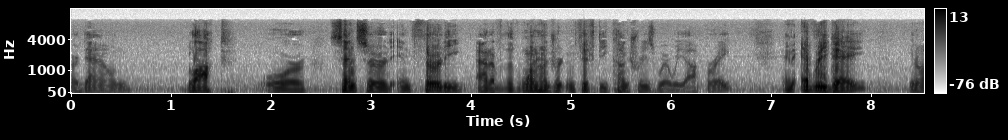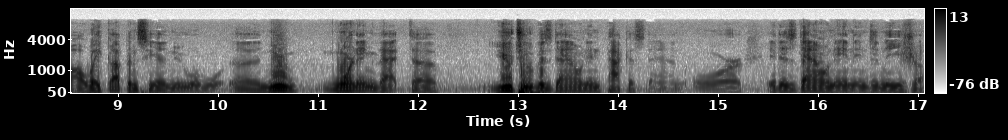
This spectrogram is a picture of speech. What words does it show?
are down, blocked, or censored in 30 out of the 150 countries where we operate. And every day, you know, I'll wake up and see a new uh, new warning that uh, YouTube is down in Pakistan or it is down in Indonesia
